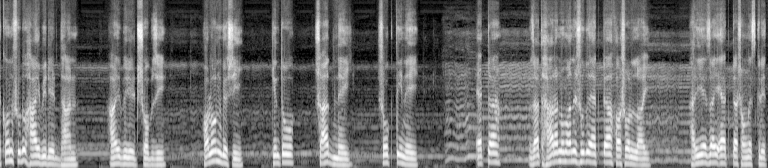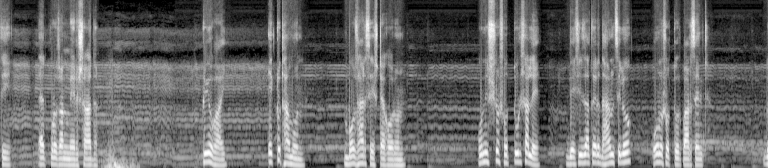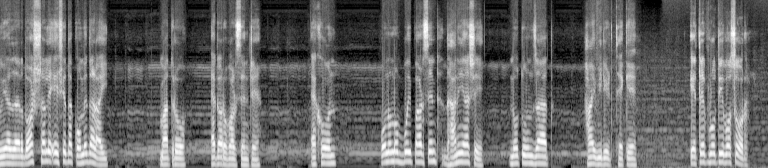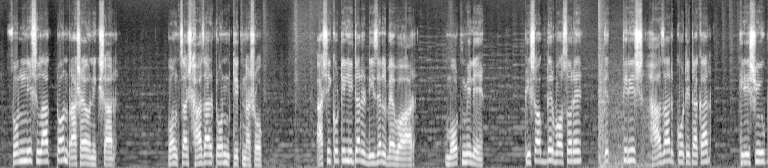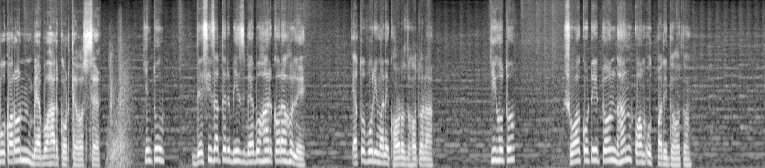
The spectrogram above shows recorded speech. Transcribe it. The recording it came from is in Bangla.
এখন শুধু হাইব্রিড ধান, হাইব্রিড সবজি। ফলন বেশি, কিন্তু স্বাদ নেই, শক্তি নেই। একটা জাত হারানো মানে শুধু একটা ফসল নয়, হারিয়ে যায় একটা সংস্কৃতি, এক প্রজন্মের স্বাদ। প্রিয় ভাই, একটু থামুন, বোঝার চেষ্টা করুন। উনিশশো সত্তর সালে দেশি জাতের ধান ছিল উনসত্তর পারসেন্ট। দুই হাজার দশ সালে এসে তা কমে দাঁড়ায়, মাত্র এগারো পার্সেন্টে। এখন উননব্বই পার্সেন্ট ধানই আসে নতুন জাত হাইব্রিড থেকে। এতে প্রতি বছর চল্লিশ লাখ টন রাসায়নিক সার, পঞ্চাশ হাজার টন কীটনাশক, আশি কোটি লিটার ডিজেল ব্যবহার, মোট মিলে কৃষকদের বছরে তেত্রিশ হাজার কোটি টাকার কৃষি উপকরণ ব্যবহার করতে হচ্ছে। কিন্তু দেশি জাতের বীজ ব্যবহার করা হলে এত পরিমাণে খরচ হতো না। কি হতো? সোয়া কোটি টন ধান কম উৎপাদিত হতো।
